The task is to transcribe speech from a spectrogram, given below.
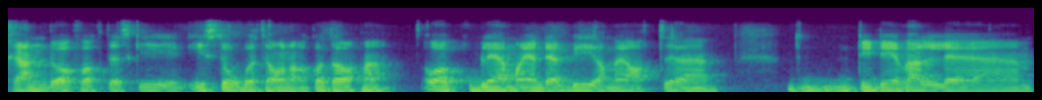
trend også, faktisk i, i Storbritannia akkurat da. Og problemer i en del byer med at uh, det de, er vel, uh,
